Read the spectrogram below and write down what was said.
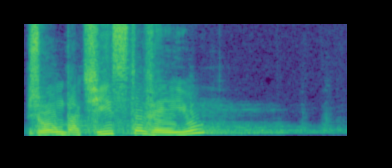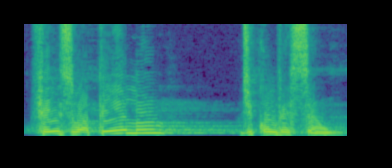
João Batista veio fez o apelo de conversão.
